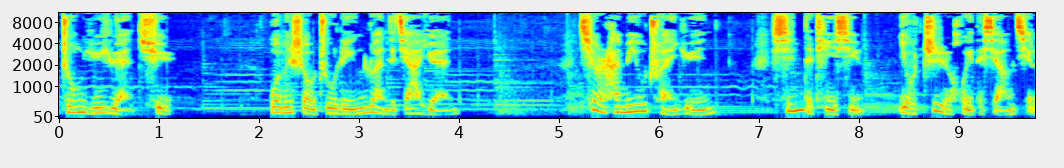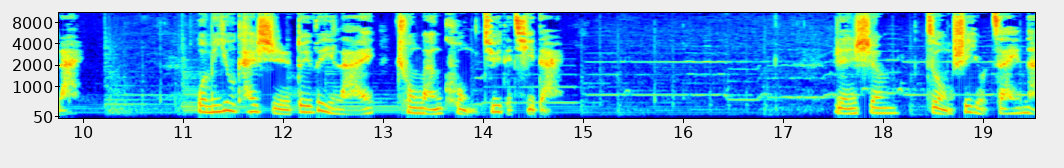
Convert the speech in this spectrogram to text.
终于远去，我们守住凌乱的家园，气儿还没有喘匀，新的提醒又智慧的响起来。我们又开始对未来充满恐惧的期待。人生总是有灾难，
